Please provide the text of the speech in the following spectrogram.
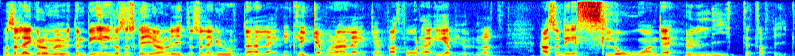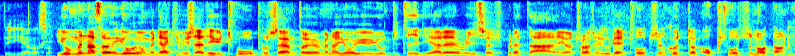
Och så lägger de ut en bild och så skriver de lite och så lägger de upp den här länken. Klickar på den här länken för att få det här erbjudandet. Alltså det är slående hur lite trafik det ger alltså. Jo men alltså, jo, jo men där kan vi säga det är ju 2% och jag menar jag har ju gjort tidigare research på detta. Jag tror att jag gjorde det 2017 och 2018. Mm.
